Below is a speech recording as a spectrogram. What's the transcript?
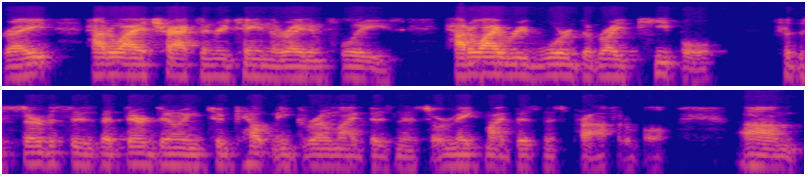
right? How do I attract and retain the right employees? How do I reward the right people for the services that they're doing to help me grow my business or make my business profitable? Um,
